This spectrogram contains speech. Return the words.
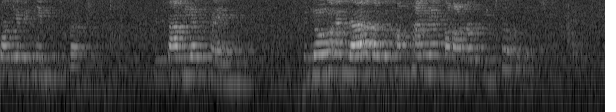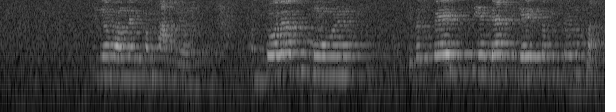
for giving him to us, his family and friends, to know and love as a companion on our earthly pilgrimage. In your boundless compassion, console us who mourn, give us faith to see in death the gates of eternal life,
